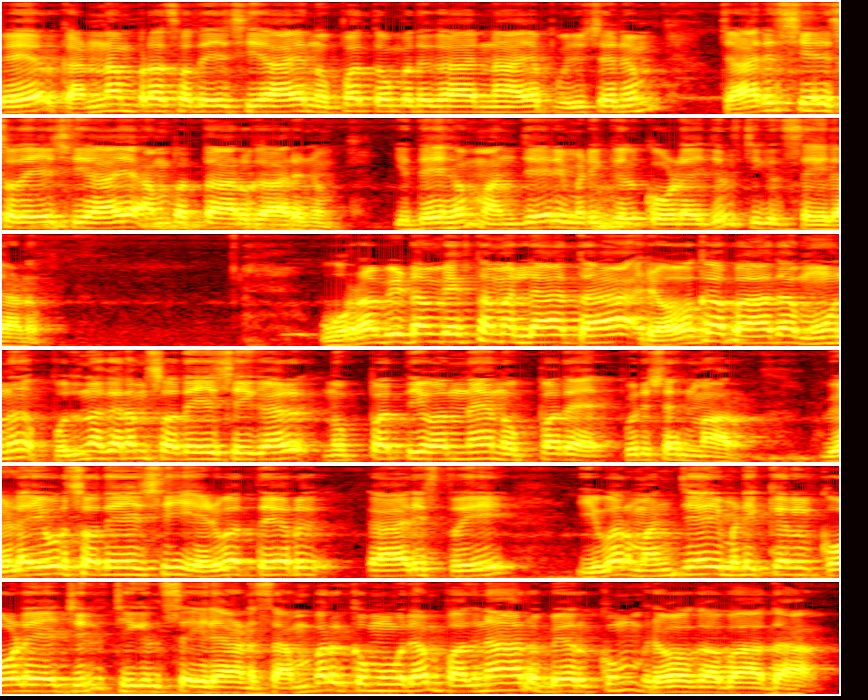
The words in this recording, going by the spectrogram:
പേർ കണ്ണമ്പ്ര സ്വദേശിയായ മുപ്പത്തൊമ്പതുകാരനായ പുരുഷനും ചാരശ്ശേരി സ്വദേശിയായ അമ്പത്താറുകാരനും. ഇദ്ദേഹം മഞ്ചേരി മെഡിക്കൽ കോളേജിൽ ചികിത്സയിലാണ്. ഉറവിടം വ്യക്തമല്ലാത്ത രോഗബാധ മൂന്ന് പുതുനഗരം സ്വദേശികൾ മുപ്പത്തി ഒന്ന് മുപ്പത് പുരുഷന്മാർ. വിളയൂർ സ്വദേശി എഴുപത്തേറുകാരി സ്ത്രീ. ഇവർ മഞ്ചേരി മെഡിക്കൽ കോളേജിൽ ചികിത്സയിലാണ്. സമ്പർക്കം മൂലം പതിനാറ് പേർക്കും രോഗബാധ.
